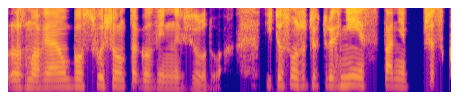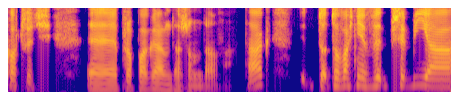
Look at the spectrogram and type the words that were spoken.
rozmawiają, bo słyszą tego w innych źródłach. I to są rzeczy, których nie jest w stanie przeskoczyć e, propaganda rządowa. Tak? To, to właśnie przebija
